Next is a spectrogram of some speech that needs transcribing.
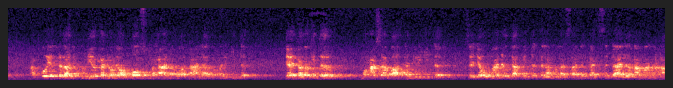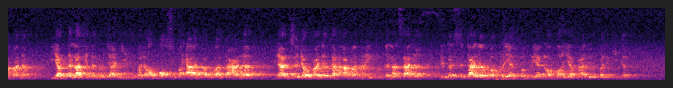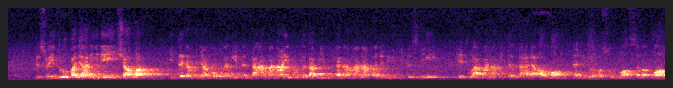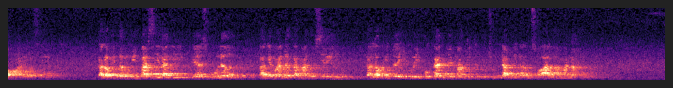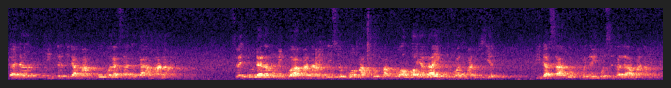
Apa yang telah dikurniakan oleh Allah Subhanahu wa taala kepada kita dan kalau kita muhasabahkan diri kita Sejauh manakah kita telah melaksanakan segala amanah-amanah Yang telah kita berjanji kepada Allah subhanahu wa ta'ala? Dan sejauh manakah amanah itu terlaksana Dengan segala pemberian-pemberian Allah yang ada kepada kita? Justru itu pada hari ini insyaAllah Kita nak menyambung lagi tentang amanah itu Tetapi bukan amanah pada diri iaitu amanah kita terhadap Allah dan juga Rasulullah sallallahu alaihi wasallam. Kalau kita mengimbasi lagi ya semula bagaimanakah manusia ini? Kalau kita ikut-ikutkan memang kita bercundang di dalam soal amanah ini. Kerana kita tidak mampu melaksanakan amanah Sebab itu dalam mengikut amanah ini semua makhluk-makhluk Allah yang lain kecuali manusia tidak sanggup menerima segala amanah.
